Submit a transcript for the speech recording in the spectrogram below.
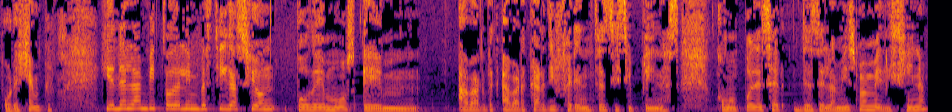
por ejemplo. Y en el ámbito de la investigación podemos em, abarcar diferentes disciplinas, como puede ser desde la misma medicina,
